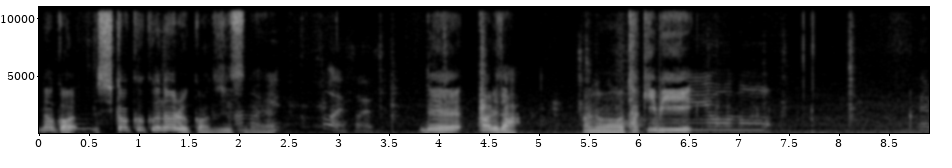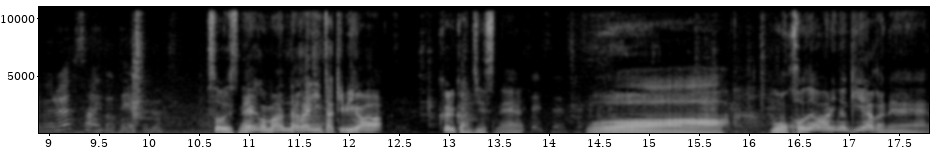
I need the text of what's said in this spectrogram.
なんか四角くなる感じですね。いそうですそうです。であれだあの焚き火。焚き用のテーブル？サイドテーブル？そうですね。真ん中に焚き火が来る感じですね。おおもうこだわりのギアがね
